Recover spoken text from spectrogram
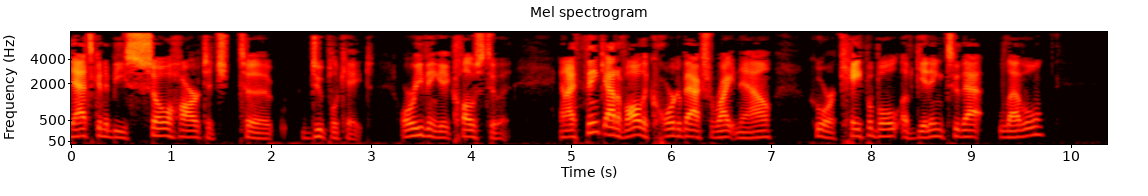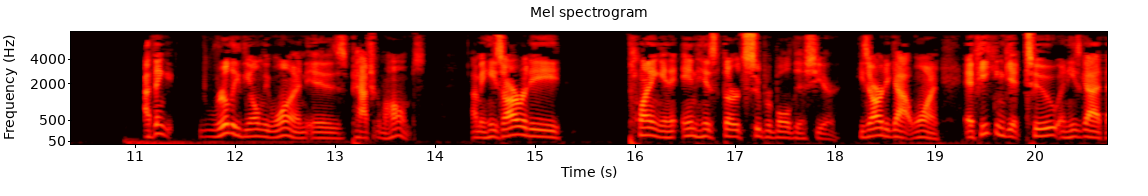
that's going to be so hard to to duplicate or even get close to it. And I think out of all the quarterbacks right now who are capable of getting to that level, I think really the only one is Patrick Mahomes. I mean, he's already playing in, in his third Super Bowl this year. He's already got one. If he can get two and he's got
